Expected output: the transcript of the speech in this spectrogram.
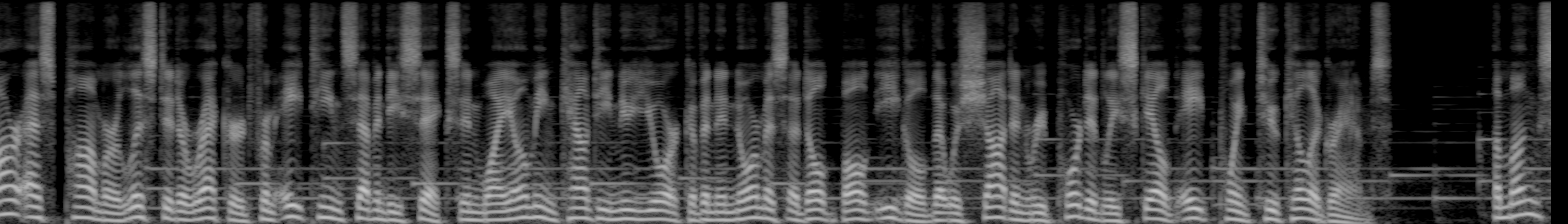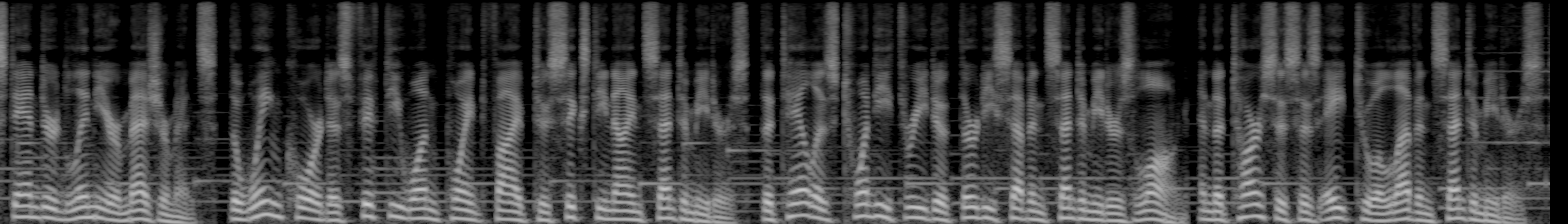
R. S. Palmer listed a record from 1876 in Wyoming County, New York of an enormous adult bald eagle that was shot and reportedly scaled 8.2 kilograms. Among standard linear measurements, the wing chord is 51.5 to 69 centimeters, the tail is 23 to 37 centimeters long, and the tarsus is 8 to 11 centimeters.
